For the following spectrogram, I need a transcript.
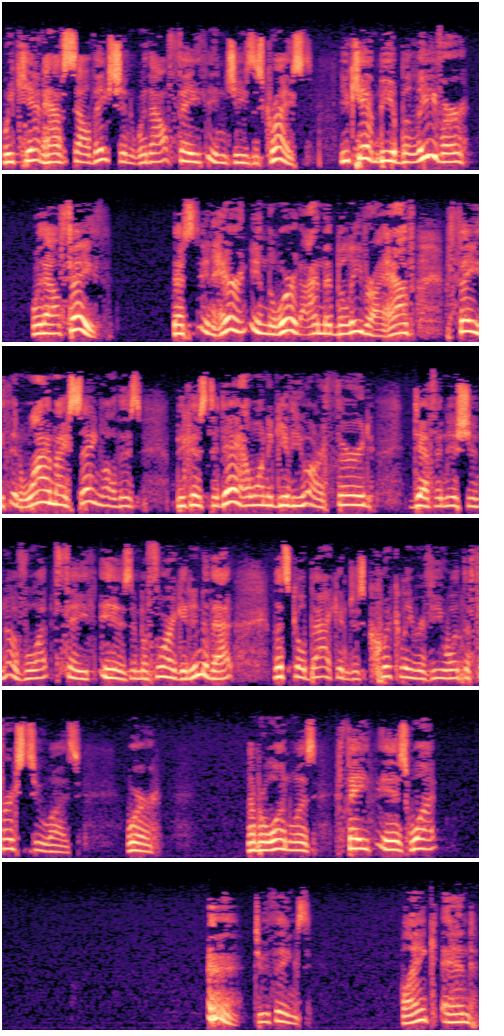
we can't have salvation without faith in Jesus Christ. You can't be a believer without faith. That's inherent in the word. I'm a believer. I have faith. And why am I saying all this? Because today I want to give you our third definition of what faith is. And before I get into that, let's go back and just quickly review what the first two was were. Number one was faith is what? two things. Blank and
